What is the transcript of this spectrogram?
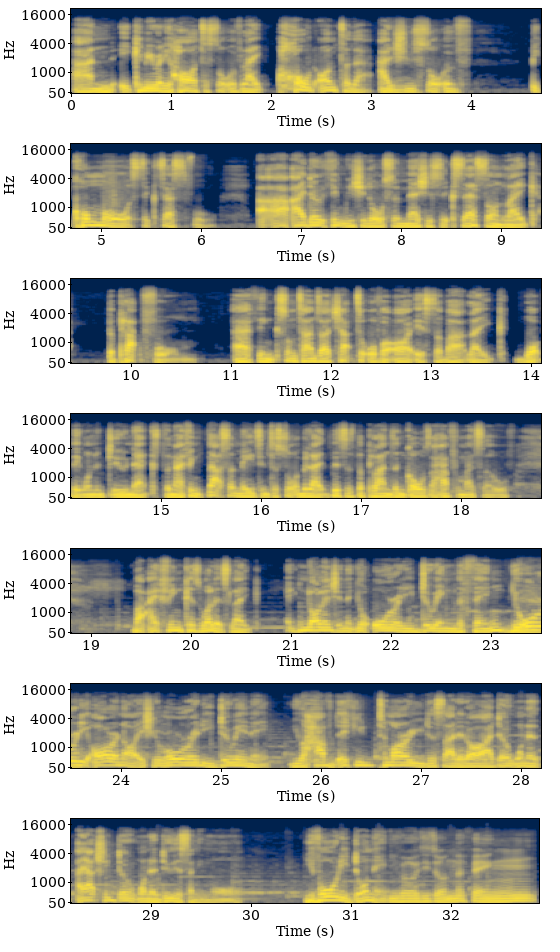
and it can be really hard to sort of like hold on to that as you mm. sort of become more successful. I, I don't think we should also measure success on like the platform. I think sometimes I chat to other artists about like what they want to do next. And I think that's amazing to sort of be like, this is the plans and goals I have for myself. But I think as well, it's like acknowledging that you're already doing the thing. You already are an artist. You're already doing it. You have, if you tomorrow you decided, oh, I don't want to, I actually don't want to do this anymore. You've already done it. you've already done the thing.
